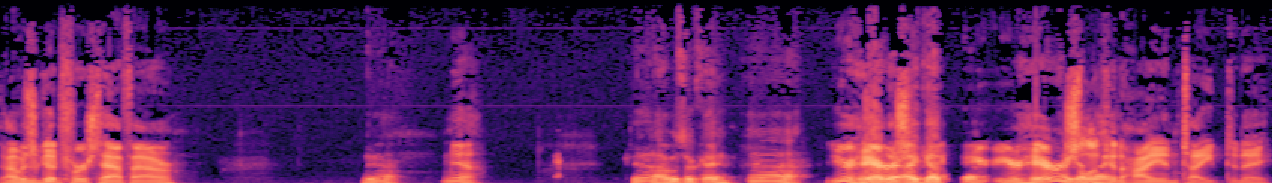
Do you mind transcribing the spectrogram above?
That was a good first half hour. Yeah. Yeah. Yeah, I was okay. Yeah. Your hair is, I got, your, your hair is looking my, high and tight today.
